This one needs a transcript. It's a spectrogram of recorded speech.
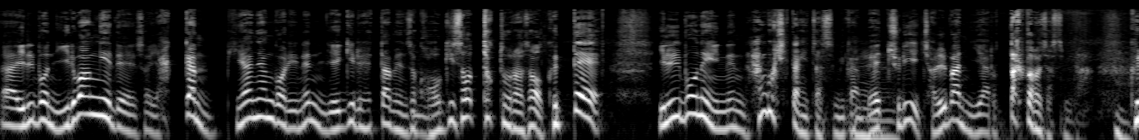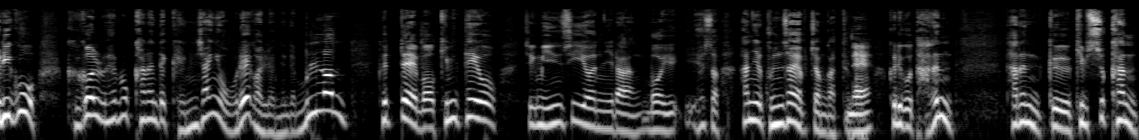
아, 일본 일왕에 대해서 약간 비아냥거리는 얘기를 했다면서 거기서 턱 돌아서 그때 일본에 있는 한국 식당 있지 않습니까? 매출이 절반 이하로 딱 떨어졌습니다. 그리고 그걸 회복하는데 굉장히 오래 걸렸는데 물론 그때 뭐 김태호 지금 인수위원이랑 뭐 해서 한일 군사협정 같은 거 네. 그리고 다른 다른 그 깊숙한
